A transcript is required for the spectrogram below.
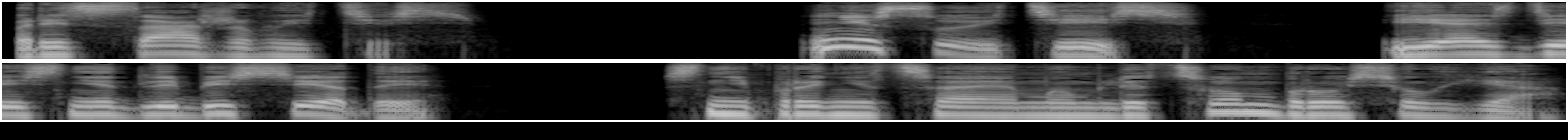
Присаживайтесь. Не суетись. Я здесь не для беседы. С непроницаемым лицом бросил я.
